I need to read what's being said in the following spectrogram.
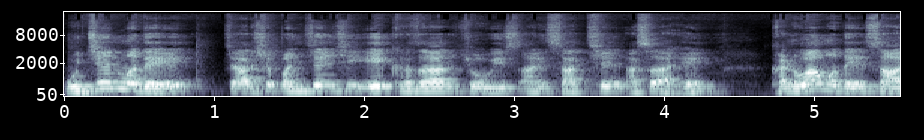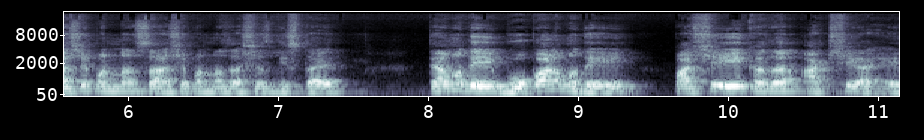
उज्जैनमध्ये चारशे पंच्याऐंशी एक हजार चोवीस आणि सातशे असं आहे. खंडवामध्ये सहाशे पन्नास सहाशे पन्नास असेच दिसत आहेत त्यामध्ये भोपाळमध्ये पाचशे एक हजार आठशे आहे.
